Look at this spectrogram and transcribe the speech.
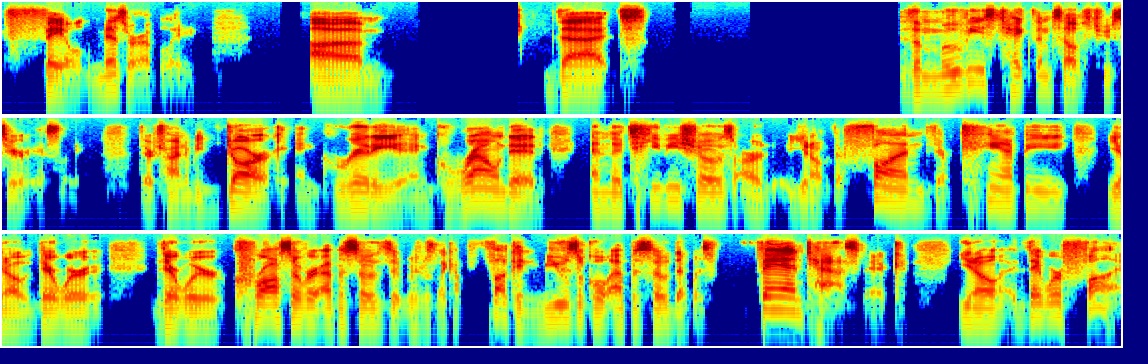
failed miserably. Um, that the movies take themselves too seriously. They're trying to be dark and gritty and grounded, and the TV shows are, you know, they're fun, they're campy. You know, there were there were crossover episodes that was like a fucking musical episode that was fantastic. You know, they were fun.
